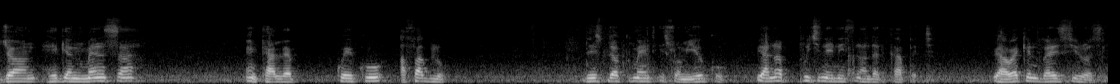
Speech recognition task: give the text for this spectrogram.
John Hagan Mensah, and Caleb Kweku Afaglu. This document is from EOCO. We are not pushing anything under the carpet. We are working very seriously.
